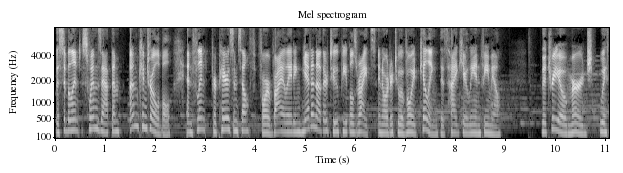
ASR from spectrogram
The sibilant swims at them, uncontrollable, and Flint prepares himself for violating yet another two people's rights in order to avoid killing this High Kirlian female. The trio merge, with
